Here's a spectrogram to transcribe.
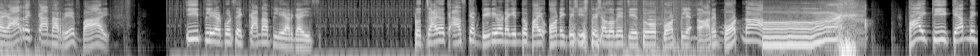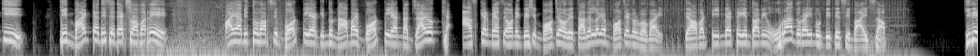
নাই। আরে কানা রে ভাই কি প্লেয়ার পড়ছে কানা প্লেয়ার গাইস তো যাই হোক আজকের ভিডিওটা কিন্তু ভাই অনেক বেশি স্পেশাল হবে যেহেতু বট প্লেয়ার আরে বট না। ভাই কি কেমনে কি? কি মাইটটা দিছে দেখছ আমার রে? ভাই আমি তো ভাবছি বট প্লেয়ার কিন্তু না ভাই বট প্লেয়ার না। যাই হোক আজকের ম্যাচে অনেক বেশি মজা হবে তাদের লগে মজা করব ভাই। তো আমার টিম ম্যাটটা কিন্তু আমি ওরা দোরাই মুড দিতেছি ভাই সাপ কিরে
